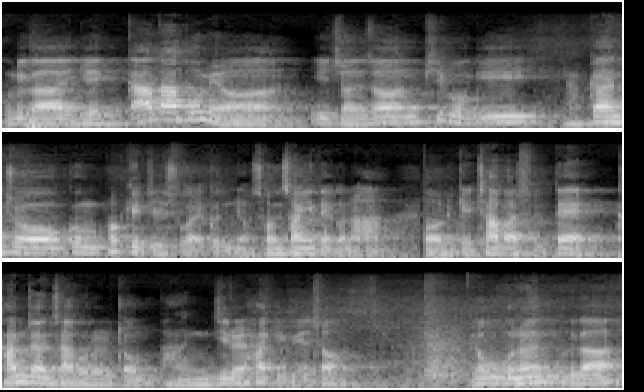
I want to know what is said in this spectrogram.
우리가 이게 까다 보면 이 전선 피복이 약간 조금 벗겨질 수가 있거든요. 손상이 되거나 어, 이렇게 잡았을 때 감전 사고를 좀 방지를 하기 위해서 이 부분은 우리가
